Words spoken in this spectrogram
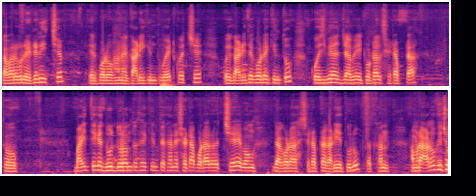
কাভারগুলো এঁটে নিচ্ছে। এরপর ওখানে গাড়ি কিন্তু ওয়েট করছে। ওই গাড়িতে করে কিন্তু কোচবিহার যাবে এই টোটাল সেট তো বাইর থেকে দূর দূরান্ত থেকে কিন্তু এখানে সেট অর্ডার হচ্ছে এবং জাগোড়া সেট আপটা গাড়িয়ে তুলুক। তৎক্ষণ আমরা আরও কিছু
